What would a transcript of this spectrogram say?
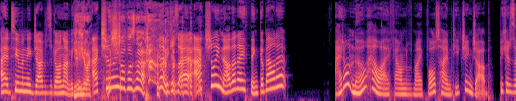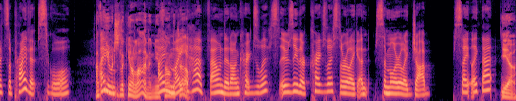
I had too many jobs going on Yeah, because you're like, actually, which job was that? yeah, because I actually now that I think about it, I don't know how I found my full time teaching job because it's a private school. I think you were just looking online and you I found the might job. have found it on Craigslist. It was either Craigslist or like a similar like job site like that. yeah,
